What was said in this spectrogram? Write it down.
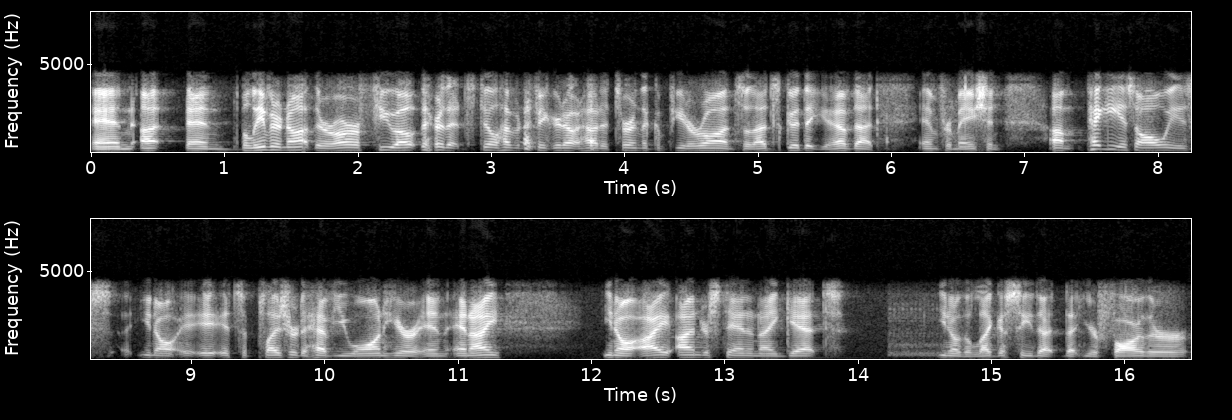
And uh, and believe it or not, there are a few out there that still haven't figured out how to turn the computer on. So that's good that you have that information. Um, Peggy, as always, you know, it, it's a pleasure to have you on here. And and I, you know, I understand and I get you know the legacy that that your father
